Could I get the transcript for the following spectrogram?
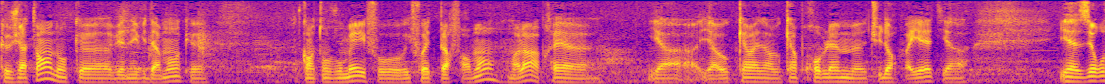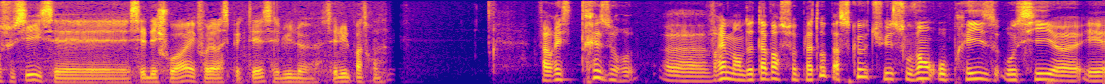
que j'attends, donc euh, bien évidemment que quand on vous met, il faut, il faut être performant. Voilà, après, euh, il n'y a, a aucun, aucun problème Tudor Payette, il y a, y a zéro souci, c'est des choix, il faut les respecter, c'est lui, le, lui le patron. Fabrice, très heureux euh, vraiment de t'avoir sur le plateau parce que tu es souvent aux prises aussi et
